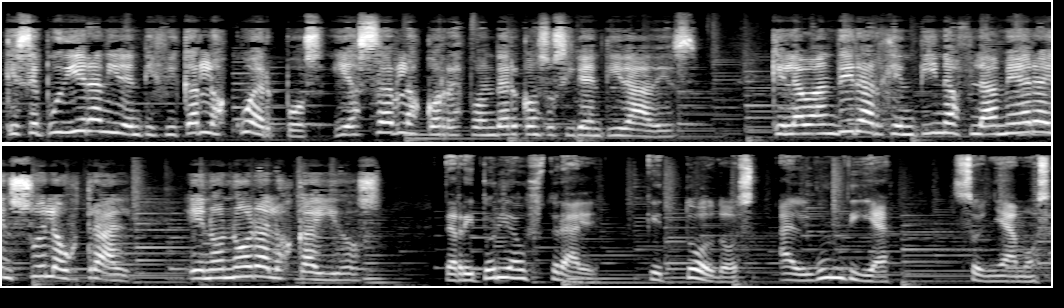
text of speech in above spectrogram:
que se pudieran identificar los cuerpos y hacerlos corresponder con sus identidades, que la bandera argentina flameara en suelo austral en honor a los caídos. Territorio austral que todos algún día soñamos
